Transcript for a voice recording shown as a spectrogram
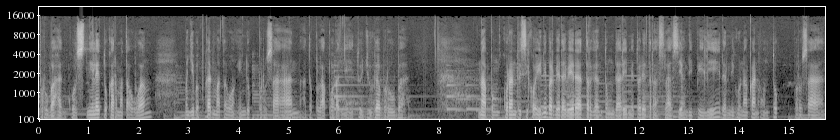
perubahan kurs nilai tukar mata uang menyebabkan mata uang induk perusahaan atau pelaporannya itu juga berubah. Nah, pengukuran risiko ini berbeda-beda tergantung dari metode translasi yang dipilih dan digunakan untuk perusahaan.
